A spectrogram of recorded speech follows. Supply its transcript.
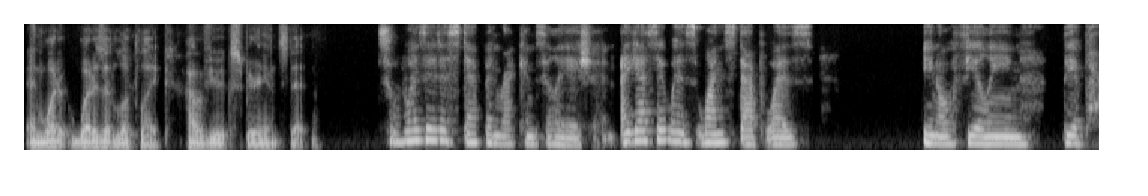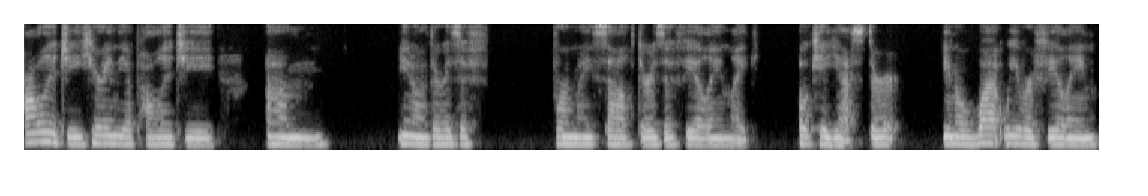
and what what does it look like? How have you experienced it? So was it a step in reconciliation? I guess it was one step was you know feeling the apology hearing the apology um you know there is a for myself there is a feeling like okay yes there you know what we were feeling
